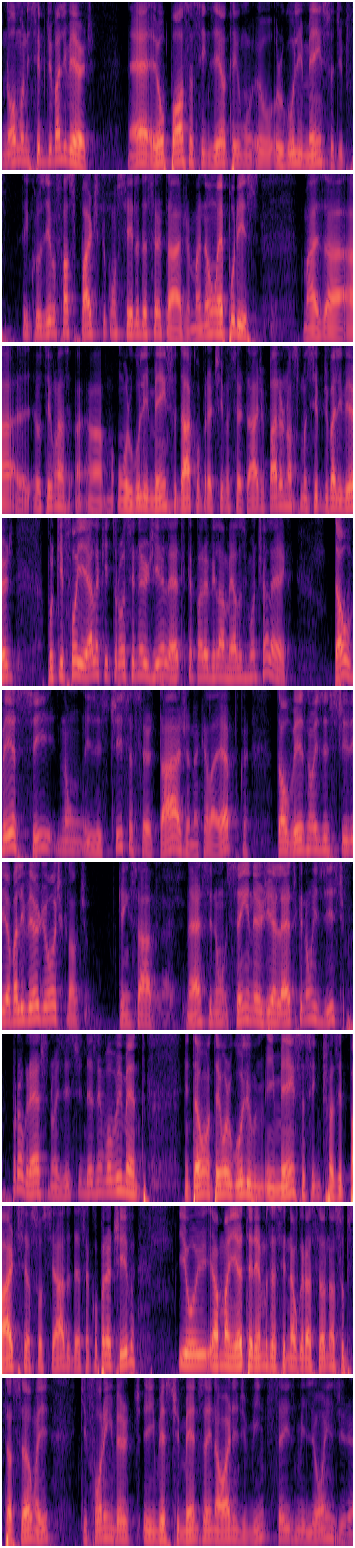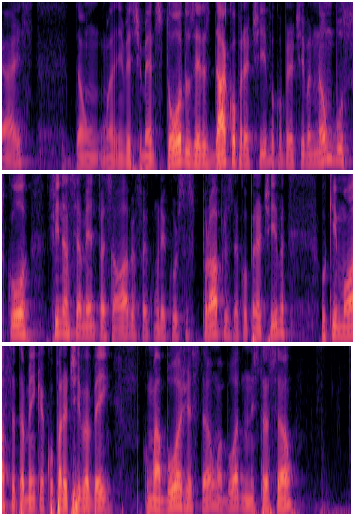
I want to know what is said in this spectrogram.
no município de Vale Verde. É, eu posso assim dizer, eu tenho um orgulho imenso de. Inclusive, eu faço parte do conselho da Sertaja, mas não é por isso. Mas a, a, eu tenho uma, a, um orgulho imenso da cooperativa Sertade para o nosso município de Vale Verde, porque foi ela que trouxe energia elétrica para Vila Melos e Monte Alegre. Talvez se não existisse a Sertaja naquela época, talvez não existiria Vale Verde hoje, Cláudio. Quem sabe? Né? Se não, sem energia elétrica não existe progresso, não existe desenvolvimento. Então eu tenho orgulho imenso assim, de fazer parte, ser associado dessa cooperativa. E, e amanhã teremos essa inauguração na subestação aí, que foram investimentos aí na ordem de 26 milhões de reais. Então, investimentos todos eles da cooperativa. A cooperativa não buscou financiamento para essa obra, foi com recursos próprios da cooperativa, o que mostra também que a cooperativa vem com uma boa gestão, uma boa administração.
